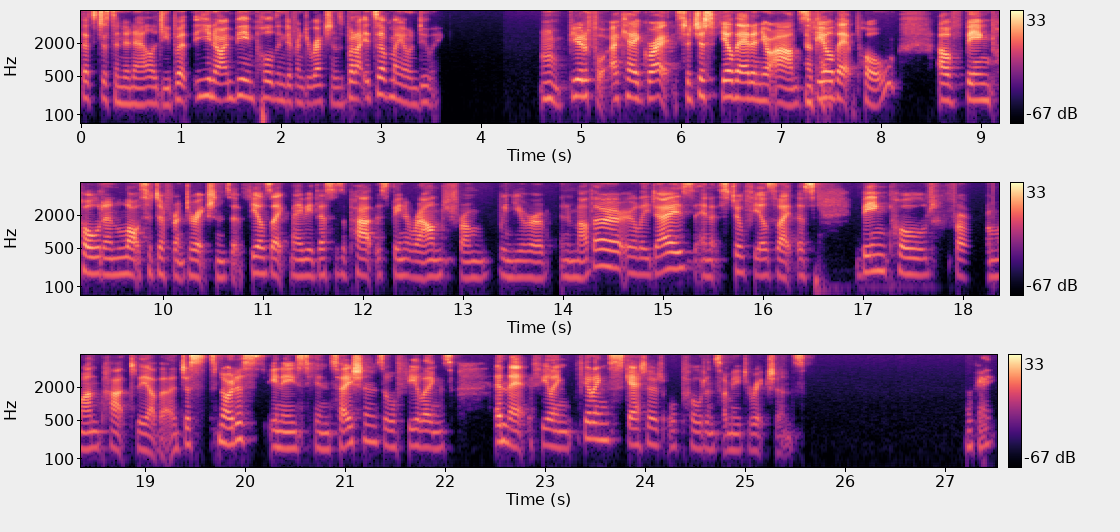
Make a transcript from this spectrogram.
That's just an analogy, but you know, I'm being pulled in different directions, but it's of my own doing. Mm, beautiful. Okay, great. So just feel that in your arms. Okay. Feel that pull of being pulled in lots of different directions. It feels like maybe this is a part that's been around from when you were a mother, early days, and it still feels like this being pulled from one part to the other. Just notice any sensations or feelings in that feeling, feeling scattered or pulled in so many directions. Okay.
